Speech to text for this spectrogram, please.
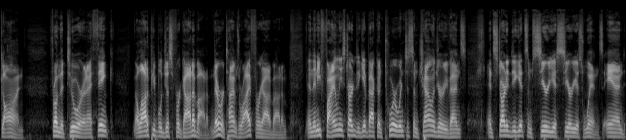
gone from the tour. And I think a lot of people just forgot about him. There were times where I forgot about him. And then he finally started to get back on tour, went to some challenger events, and started to get some serious, serious wins. And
